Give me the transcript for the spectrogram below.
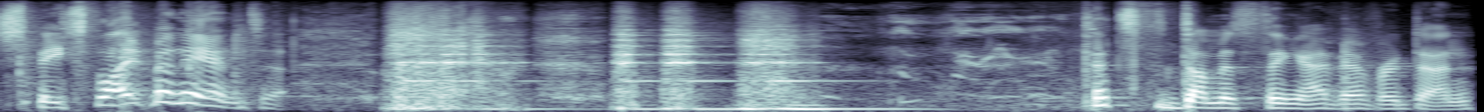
Spaceflight Bonanza. That's the dumbest thing I've ever done.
